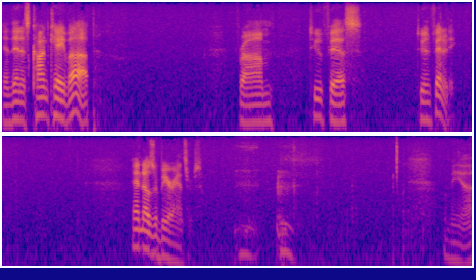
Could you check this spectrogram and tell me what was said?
And then it's concave up from 2 fifths to infinity. And those would be our answers. Uh,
